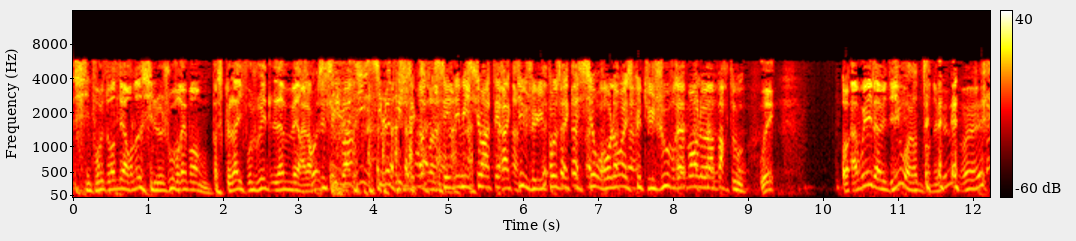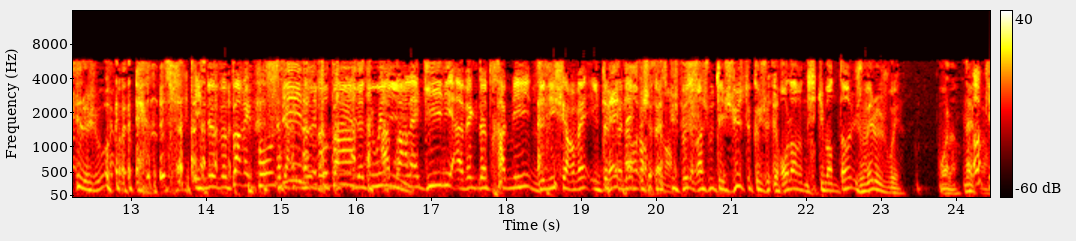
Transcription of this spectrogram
s'il faut demander à Roland s'il le joue vraiment, parce que là il faut jouer de l'inverse. Alors tu sais quoi le. C'est une émission interactive, je lui pose la question Roland, est-ce que tu joues vraiment le 1 partout? Oui. Ah oui, il avait dit, on l'a entendu. oui, il le joue. Il ne veut pas répondre Si, il ne veut répondu, pas il a dit oui. avoir la guigne avec notre ami Denis Chervet, il te Mais connaît non, je- forcément. est-ce que je peux rajouter juste que je, Roland, si tu m'entends, je vais le jouer. Voilà. Ok.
